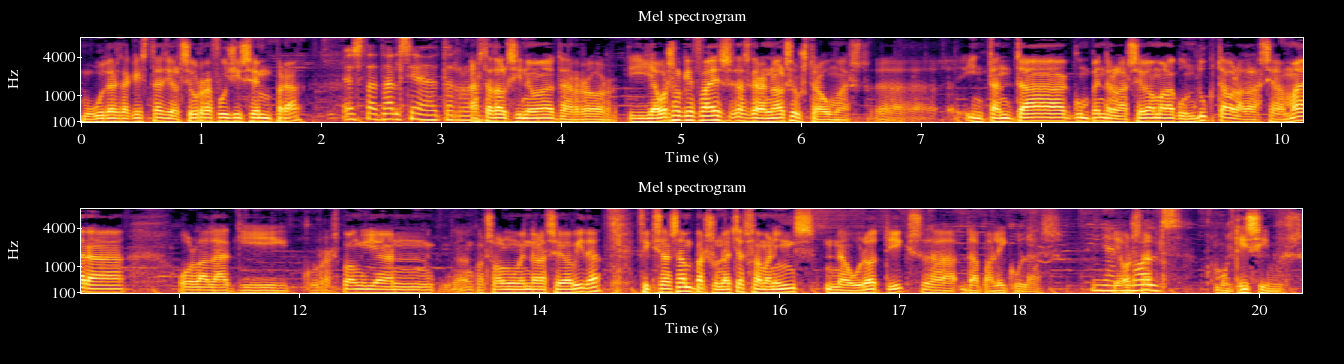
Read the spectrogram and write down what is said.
mogudes d'aquestes, i el seu refugi sempre Ha estat al cine de terror. ha estat al cinema de terror. I llavors el que fa és esgranar els seus traumes, eh, intentar comprendre la seva mala conducta o la de la seva mare o la de qui correspongui en, en qualsevol moment de la seva vida, fixant-se en personatges femenins neuròtics de, de pel·lícules. N'hi ha molts. Moltíssims.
